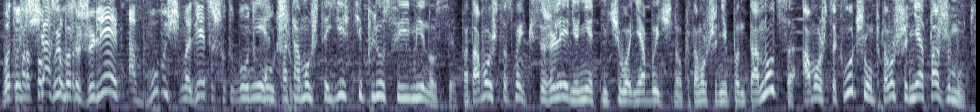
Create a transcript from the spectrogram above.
Вот про сейчас он выбор- сожалеет, а в будущем надеется, что это будет нет, лучше. потому что есть и плюсы, и минусы. Потому что, смотри, к сожалению, нет ничего необычного, потому что не понтанутся, а может и к лучшему, потому что не отожмут.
